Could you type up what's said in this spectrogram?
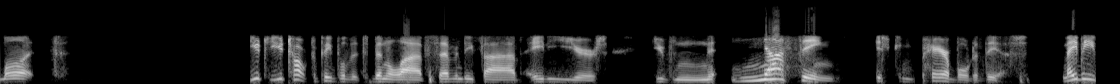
month. You you talk to people that's been alive 75, 80 years. You've n- nothing is comparable to this. Maybe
